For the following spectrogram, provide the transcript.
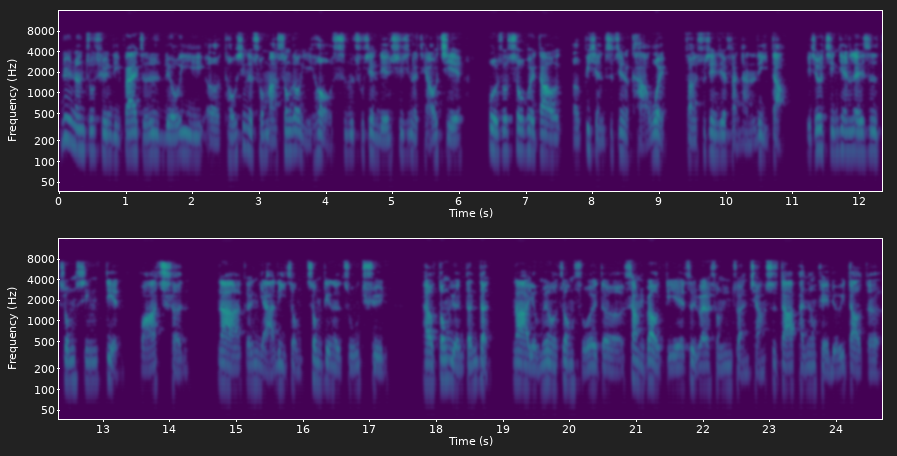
绿能族群礼拜只是留意，呃，投信的筹码松动以后，是不是出现连续性的调节，或者说受惠到呃避险资金的卡位，反而出现一些反弹的力道。也就是今天类似中心电、华晨，那跟雅力这种重电的族群，还有东元等等，那有没有这种所谓的上礼拜有跌，这礼拜又重新转强，是大家盘中可以留意到的，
